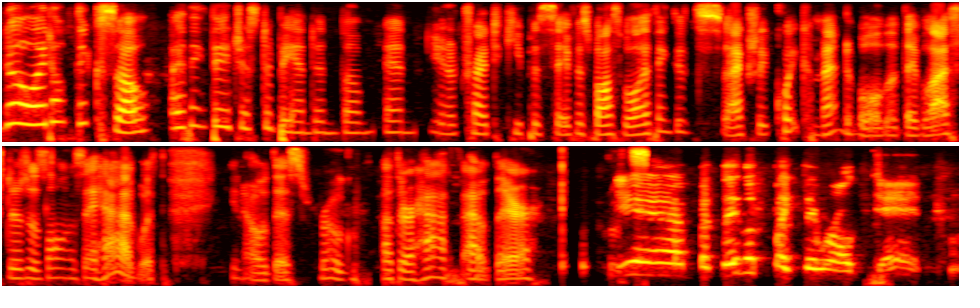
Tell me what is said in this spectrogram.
No, I don't think so. I think they just abandoned them and, you know, tried to keep as safe as possible. I think it's actually quite commendable that they've lasted as long as they have with, you know, this rogue other half out there. Yeah, but they looked like they were all dead.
